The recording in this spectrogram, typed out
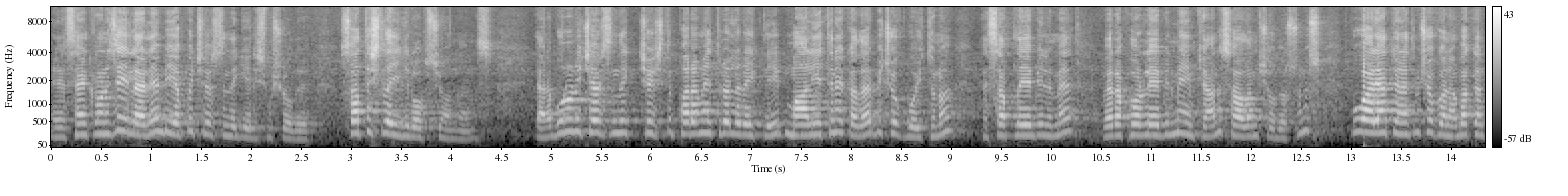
e, senkronize ilerleyen bir yapı içerisinde gelişmiş oluyor. Satışla ilgili opsiyonlarınız. Yani bunun içerisinde çeşitli parametreler ekleyip maliyetine kadar birçok boyutunu hesaplayabilme ve raporlayabilme imkanı sağlamış olursunuz. Bu varyant yönetimi çok önemli. Bakın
